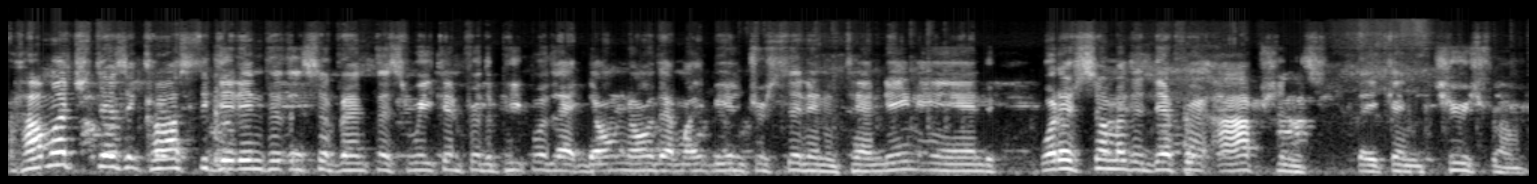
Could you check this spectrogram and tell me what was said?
how much does it cost to get into this event this weekend for the people that don't know that might be interested in attending? And what are some of the different options they can choose from?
